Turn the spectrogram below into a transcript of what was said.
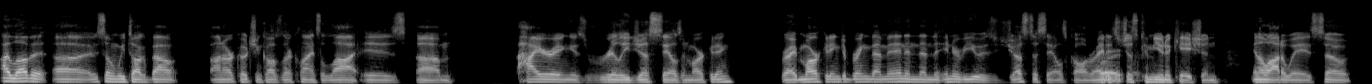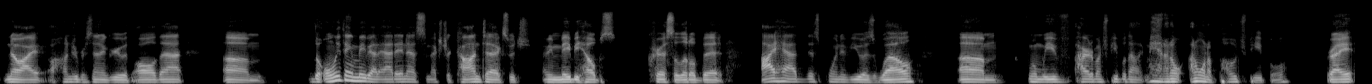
I love it. Uh, something we talk about on our coaching calls with our clients a lot is um, hiring is really just sales and marketing, right? Marketing to bring them in, and then the interview is just a sales call, right? Right. It's just communication in a lot of ways. So no, I 100% agree with all that. Um, the only thing maybe I'd add in as some extra context, which I mean maybe helps Chris a little bit. I had this point of view as well. Um, when we've hired a bunch of people that like, man, I don't, I don't want to poach people, right?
